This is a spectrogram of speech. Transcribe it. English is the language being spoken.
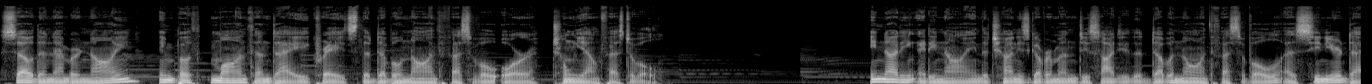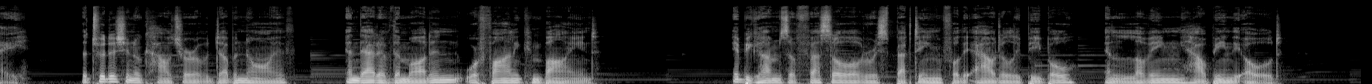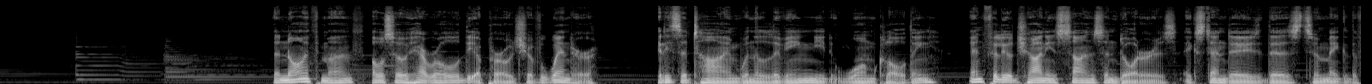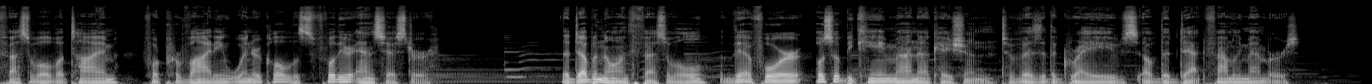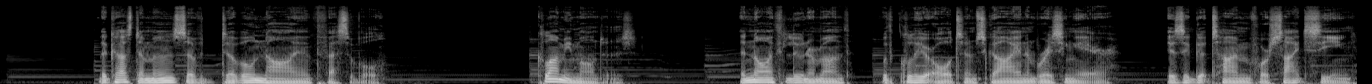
So the number nine in both month and day creates the double ninth festival or Chongyang festival. In 1989, the Chinese government decided the double ninth festival as senior day. The traditional culture of double ninth and that of the modern were finally combined. It becomes a festival of respecting for the elderly people and loving helping the old. The ninth month also heralds the approach of winter. It is a time when the living need warm clothing, and filial Chinese sons and daughters extended this to make the festival of a time for providing winter clothes for their ancestor. The Double Ninth Festival, therefore, also became an occasion to visit the graves of the dead family members. The customs of Double Ninth Festival Climbing mountains. The ninth lunar month, with clear autumn sky and embracing air, is a good time for sightseeing.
